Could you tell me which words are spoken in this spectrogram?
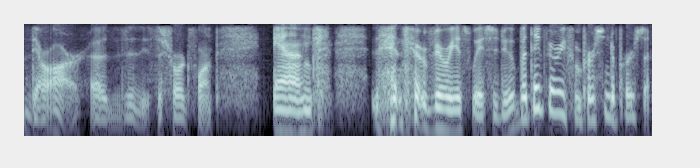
there are. Uh, is the short form, and there are various ways to do it, but they vary from person to person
